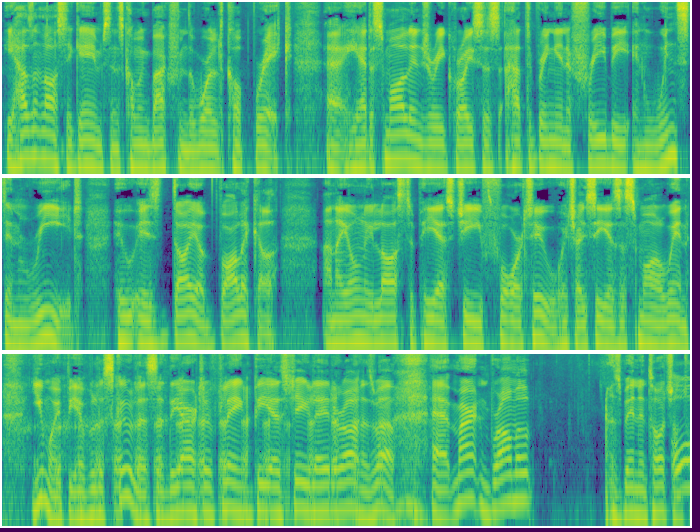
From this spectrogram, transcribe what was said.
He hasn't lost a game since coming back from the World Cup break. Uh, he had a small injury crisis, had to bring in a freebie in Winston Reid, who is diabolical. And I only lost to PSG 4 2, which I see as a small win. You might be able to school us in the art of playing PSG later on as well. Uh, Martin Brommel has been in touch on Oh,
